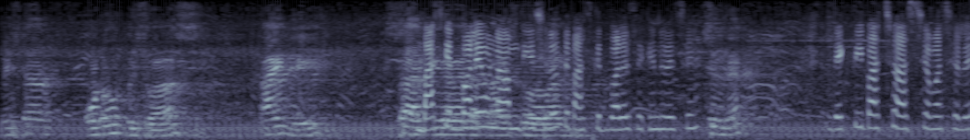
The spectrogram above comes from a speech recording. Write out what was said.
Mr. অনুপ Biswas, kindly বাস্কেটবলেও নাম দিয়েছিল তো বাস্কেটবলে সেকেন্ড হয়েছে। দেখতেই পাচ্ছ আসছে আমার ছেলে।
